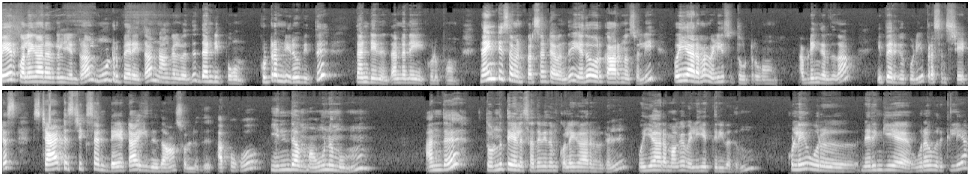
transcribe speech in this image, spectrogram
பேர் கொலைகாரர்கள் என்றால் மூன்று பேரை தான் நாங்கள் வந்து தண்டிப்போம். குற்றம் நிரூபித்து தண்டி தண்டனை கொடுப்போம். நைன்டி செவன் பர்சன்ட்டை வந்து ஏதோ ஒரு காரணம் சொல்லி ஒய்யாரமா வெளியே சுத்த விட்டுருவோம். அப்படிங்கிறது தான் இப்போ இருக்கக்கூடிய present status statistics and data இதுதான் சொல்லுது. அப்போது இந்த மௌனமும் அந்த தொண்ணூத்தேழு சதவீதம் கொலைகாரர்கள் ஒய்யாரமாக வெளியே திரிவதும் குள்ளேயும் ஒரு நெருங்கிய உறவு இருக்கு இல்லையா?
